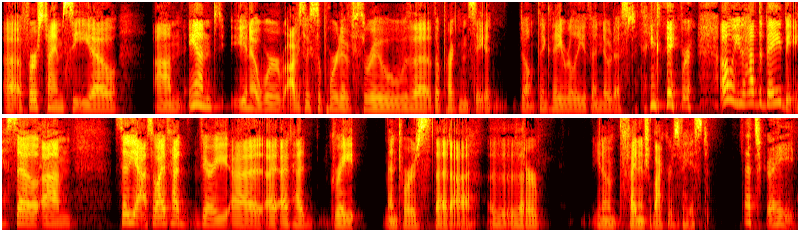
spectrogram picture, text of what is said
a first time CEO. Um, and you know we're obviously supportive through the the pregnancy I don't think they really even noticed. I think they were, oh, you had the baby. So, um, so yeah, so I've had very, uh, I, have had great mentors that, uh, that are, you know, financial backers of Haste. That's great.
